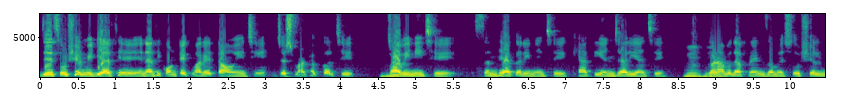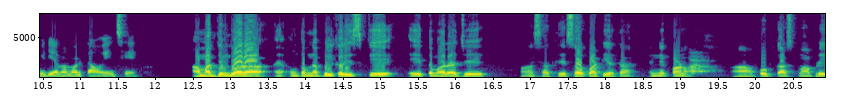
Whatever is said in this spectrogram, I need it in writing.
જે સોશિયલ મીડિયા છે એનાથી કોન્ટેક્ટમાં રહેતા હોઈએ છીએ. જશમા ઠક્કર છે. ભાવિની છે સંધ્યા કરીને છે ખ્યાતિ અંજારિયા છે. ઘણા બધા ફ્રેન્ડ્સ અમે સોશિયલ મીડિયામાં મળતા હોઈએ છીએ આ માધ્યમ દ્વારા હું તમને અપીલ કરીશ કે એ તમારા જે સાથે સહપાઠી હતા એમને પણ આ પોડકાસ્ટમાં આપણે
